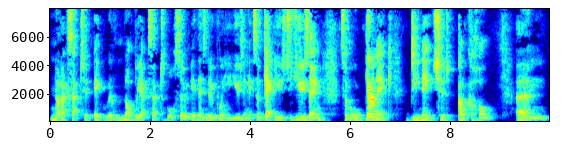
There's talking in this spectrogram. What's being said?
not accept it will not be acceptable. So it, there's no point in using it. So get used to using some organic denatured alcohol. Um,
